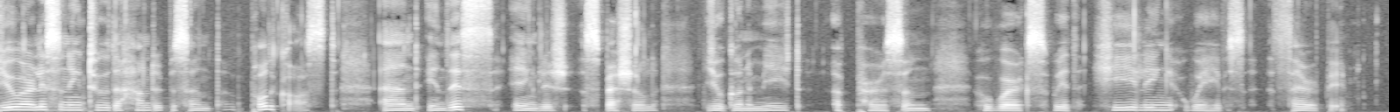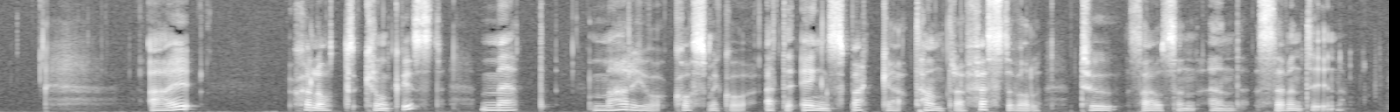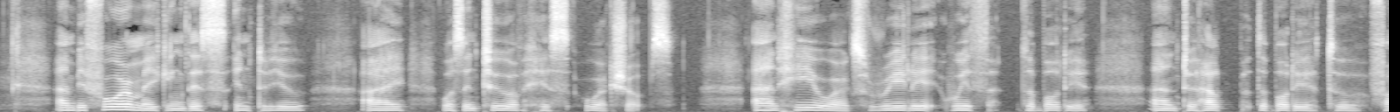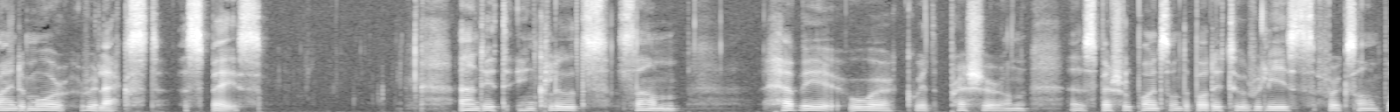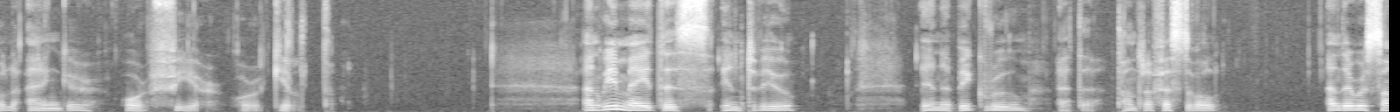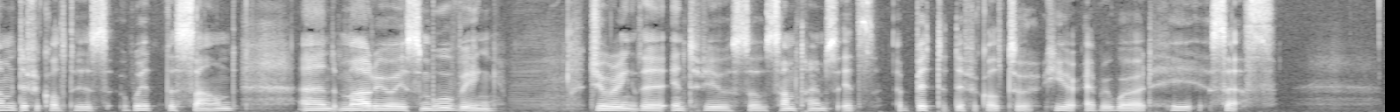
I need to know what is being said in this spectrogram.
You are listening to the 100% podcast, and in this English special, you're gonna meet a person who works with healing waves therapy. I, Charlotte Kronqvist, met Mario Cosmico at the Ängsbacka Tantra Festival 2017. And before making this interview, I was in two of his workshops. And he works really with the body and to help the body to find a more relaxed space. And it includes some heavy work with pressure on uh, special points on the body to release, for example, anger or fear or guilt. And we made this interview in a big room at the Tantra Festival, and there were some difficulties with the sound, and Mario is moving during the interview, so sometimes it's a bit difficult to hear every word he says.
